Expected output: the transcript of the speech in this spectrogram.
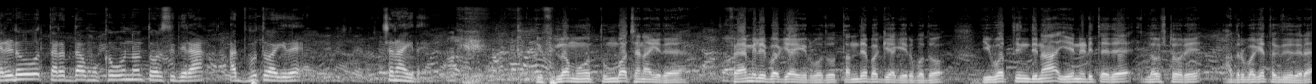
ಎರಡೂ ಥರದ ಮುಖವನ್ನು ತೋರಿಸಿದ್ದೀರಾ? ಅದ್ಭುತವಾಗಿದೆ. ಚೆನ್ನಾಗಿದೆ. ಈ ಫಿಲಮು ತುಂಬ ಚೆನ್ನಾಗಿದೆ. ಫ್ಯಾಮಿಲಿ ಬಗ್ಗೆ ಆಗಿರ್ಬೋದು ತಂದೆ ಬಗ್ಗೆ ಆಗಿರ್ಬೋದು ಇವತ್ತಿನ ದಿನ ಏನು ನಡೀತಾ ಇದೆ ಲವ್ ಸ್ಟೋರಿ ಅದ್ರ ಬಗ್ಗೆ ತೆಗೆದಿದ್ದಾರೆ.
